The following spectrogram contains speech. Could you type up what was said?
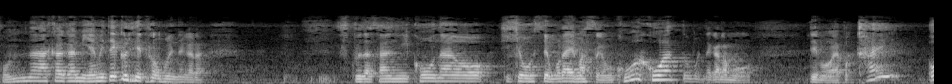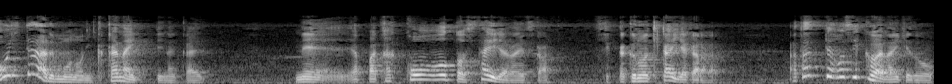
こんな赤紙やめてくれと思いながら、福田さんにコーナーを批評してもらいますが、もう怖怖と思いながらも、でもやっぱ買い、置いてあるものに書かないってなんか、ね、やっぱ書こうとしたいじゃないですか。せっかくの機会やから。当たってほしくはないけど、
